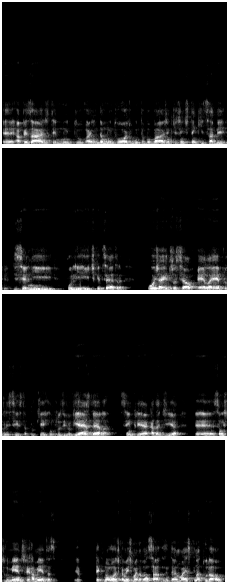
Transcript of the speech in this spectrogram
é, apesar de ter muito, ainda muito ódio, muita bobagem que a gente tem que saber discernir, política, etc. Hoje a rede social ela é progressista, porque inclusive o viés dela sempre é, cada dia, é, são instrumentos, ferramentas é, tecnologicamente mais avançadas. Então é mais que natural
